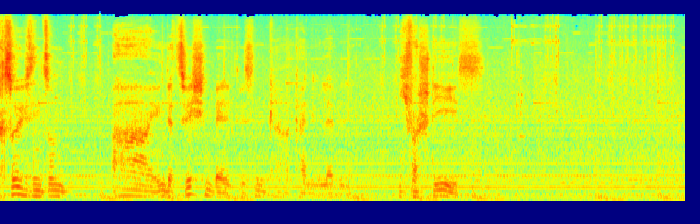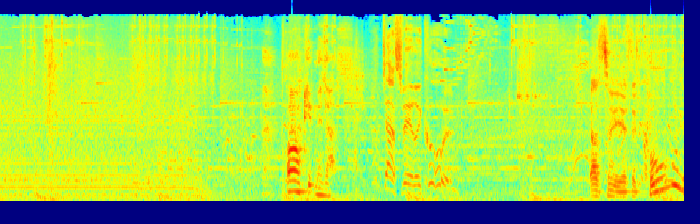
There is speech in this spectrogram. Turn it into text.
Ach so, wir sind so ein. Ah, in der Zwischenwelt. Wir sind gar kein Level. Ich versteh's. Oh, gib mir das. Das wäre cool. Das wäre cool.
